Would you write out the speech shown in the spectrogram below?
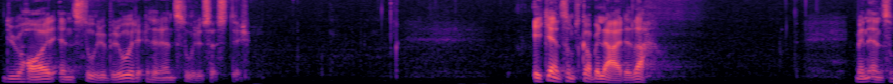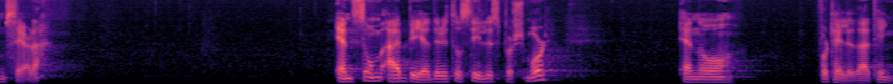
du har en storebror eller en storesøster. Ikke en som skal belære deg, men en som ser deg. En som er bedre til å stille spørsmål enn å fortelle deg ting.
